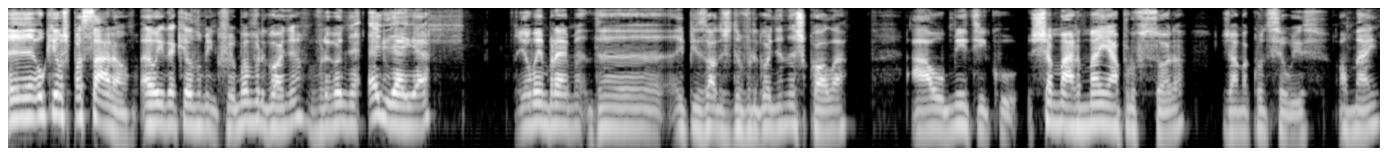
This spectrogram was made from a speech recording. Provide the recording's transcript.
Uh, o que eles passaram ali naquele domingo foi uma vergonha, vergonha alheia. Eu lembrei-me de episódios de vergonha na escola. Há o mítico chamar mãe à professora. Já me aconteceu isso. Ou oh, mãe,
